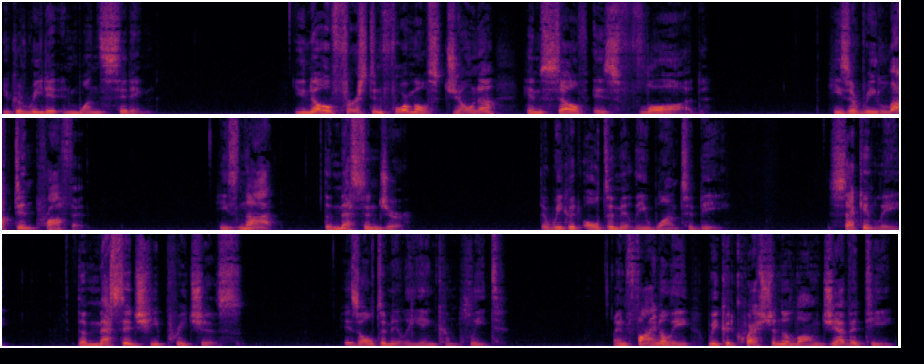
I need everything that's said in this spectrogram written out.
you could read it in one sitting. You know, first and foremost, Jonah himself is flawed. He's a reluctant prophet. He's not the messenger that we could ultimately want to be. Secondly, the message he preaches is ultimately incomplete. And finally, we could question the longevity,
